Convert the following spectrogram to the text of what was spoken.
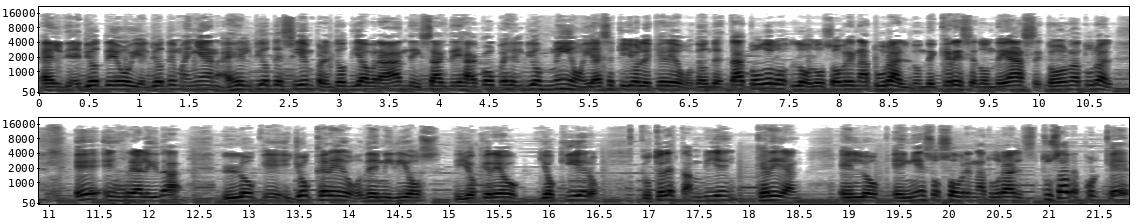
el, Dios de hoy, el Dios de mañana es el Dios de siempre, el Dios de Abraham, de Isaac, de Jacob es el Dios mío y a ese que yo le creo, donde está todo lo, sobrenatural, donde crece, donde hace, todo natural, es en realidad lo que yo creo de mi Dios. Y yo creo, yo quiero que ustedes también crean en, lo, en eso sobrenatural. ¿Tú sabes por qué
